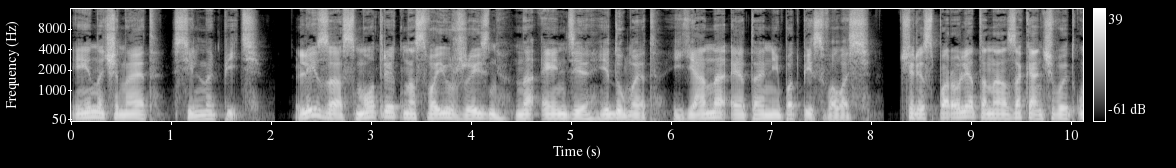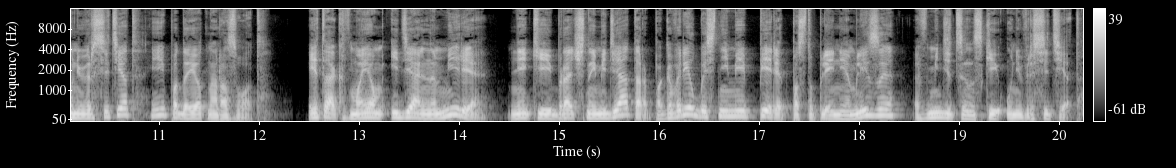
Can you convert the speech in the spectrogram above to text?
и начинает сильно пить. Лиза смотрит на свою жизнь, на Энди и думает, я на это не подписывалась. Через пару лет она заканчивает университет и подает на развод. Итак, в моем идеальном мире некий брачный медиатор поговорил бы с ними перед поступлением Лизы в медицинский университет.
